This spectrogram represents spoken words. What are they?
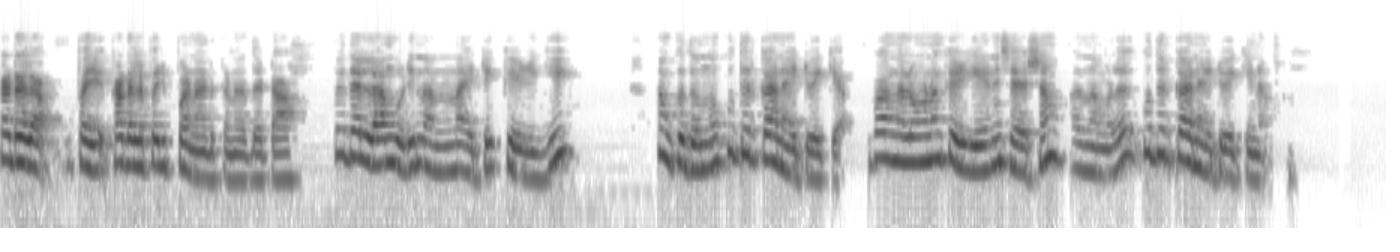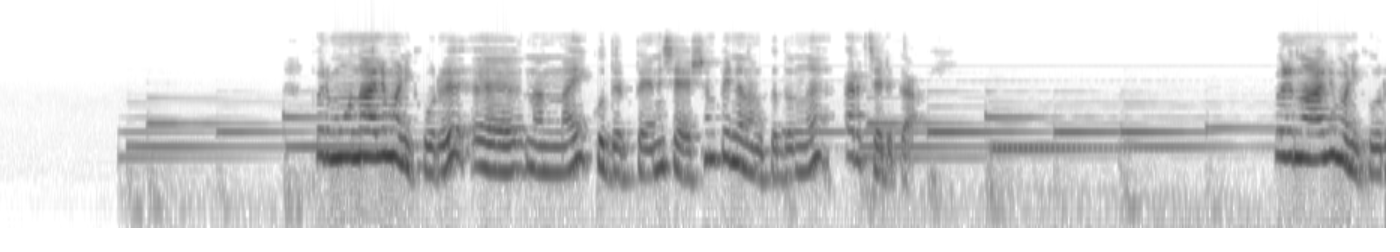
കടല പരി കടലപ്പരിപ്പാണ് എടുക്കുന്നത് കേട്ടോ. അപ്പം ഇതെല്ലാം കൂടി നന്നായിട്ട് കഴുകി നമുക്കിതൊന്ന് കുതിർക്കാനായിട്ട് വയ്ക്കാം അപ്പോൾ നല്ലോണം കഴുകിയതിന് ശേഷം അത് നമ്മൾ കുതിർക്കാനായിട്ട് വെക്കണം. ഒരു മൂന്നാൽ മണിക്കൂർ നന്നായി കുതിർത്തതിന് ശേഷം പിന്നെ നമുക്കിതൊന്ന് അരച്ചെടുക്കാം. ഒരു നാല് മണിക്കൂർ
